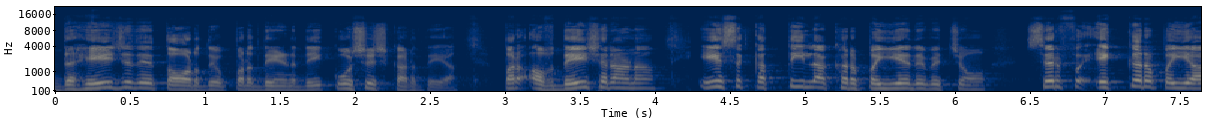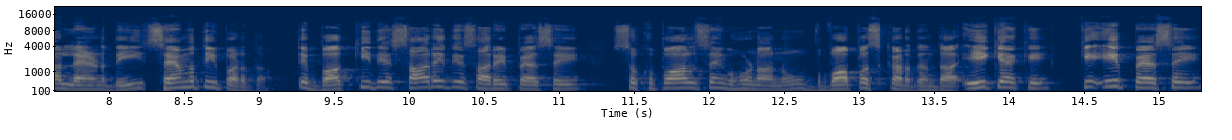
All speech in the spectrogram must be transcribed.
ਦਹੇਜ ਦੇ ਤੌਰ ਦੇ ਉੱਪਰ ਦੇਣ ਦੀ ਕੋਸ਼ਿਸ਼ ਕਰਦੇ ਆ। ਪਰ ਅਵਦੇਸ਼ ਰਾਣਾ ਇਸ 31 ਲੱਖ ਰੁਪਈਏ ਦੇ ਵਿੱਚੋਂ ਸਿਰਫ 1 ਰੁਪਈਆ ਲੈਣ ਦੀ ਸਹਿਮਤੀ ਪਰਦਾ ਤੇ ਬਾਕੀ ਦੇ ਸਾਰੇ ਦੇ ਸਾਰੇ ਪੈਸੇ ਸੁਖਪਾਲ ਸਿੰਘ ਹੋਣਾ ਨੂੰ ਵਾਪਸ ਕਰ ਦਿੰਦਾ। ਇਹ ਕਹਿ ਕੇ ਕਿ ਇਹ ਪੈਸੇ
